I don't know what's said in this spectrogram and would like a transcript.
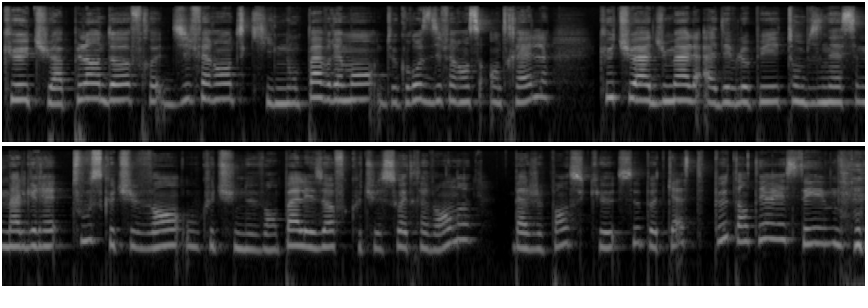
que tu as plein d'offres différentes qui n'ont pas vraiment de grosses différences entre elles, que tu as du mal à développer ton business malgré tout ce que tu vends ou que tu ne vends pas les offres que tu souhaiterais vendre, bah je pense que ce podcast peut t'intéresser.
